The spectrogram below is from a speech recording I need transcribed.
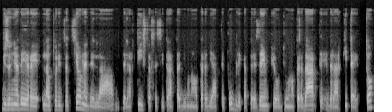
bisogna avere l'autorizzazione dell'artista se si tratta di un'opera di arte pubblica, per esempio di un'opera d'arte e dell'architetto,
